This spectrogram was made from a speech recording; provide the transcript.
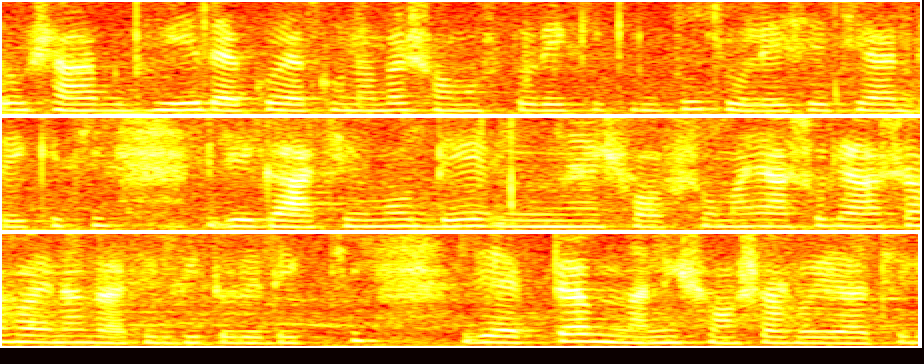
তো শাক ধুয়ে দেখো এখন আবার সমস্ত রেখে কিন্তু চলে এসেছি। আর দেখেছি যে গাছের মধ্যে সব সময় আসলে আসা হয় না, গাছের ভিতরে দেখছি যে একটা মানে শশা হয়ে আছে।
